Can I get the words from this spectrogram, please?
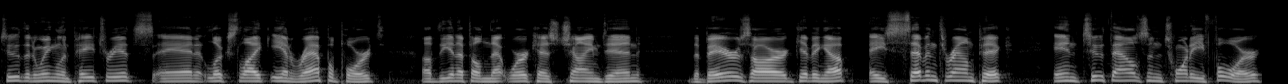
to the New England Patriots, and it looks like Ian Rapoport of the NFL Network has chimed in. The Bears are giving up a seventh round pick in 2024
